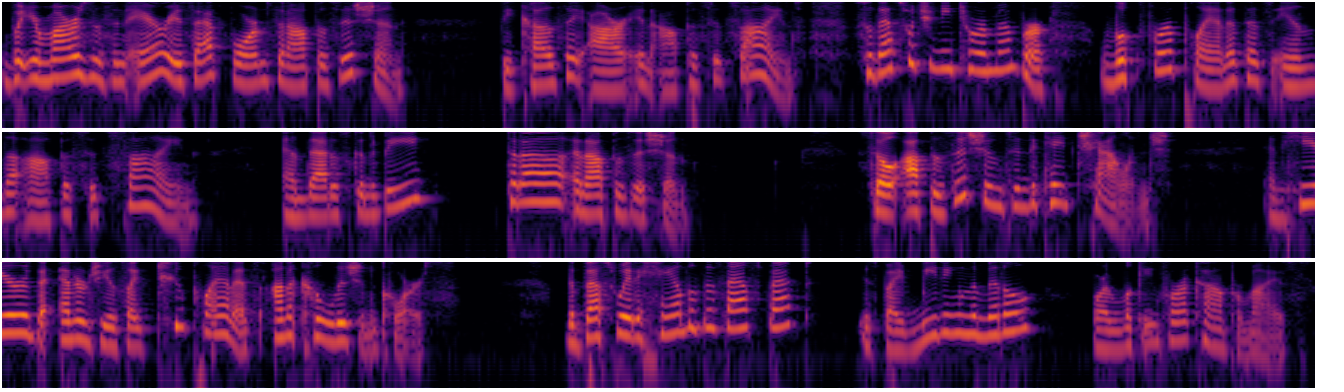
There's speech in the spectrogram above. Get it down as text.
but your Mars is in Aries, that forms an opposition because they are in opposite signs. So that's what you need to remember. Look for a planet that's in the opposite sign. And that is going to be, ta da, an opposition. So oppositions indicate challenge. And here the energy is like two planets on a collision course. The best way to handle this aspect is by meeting in the middle or looking for a compromise.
